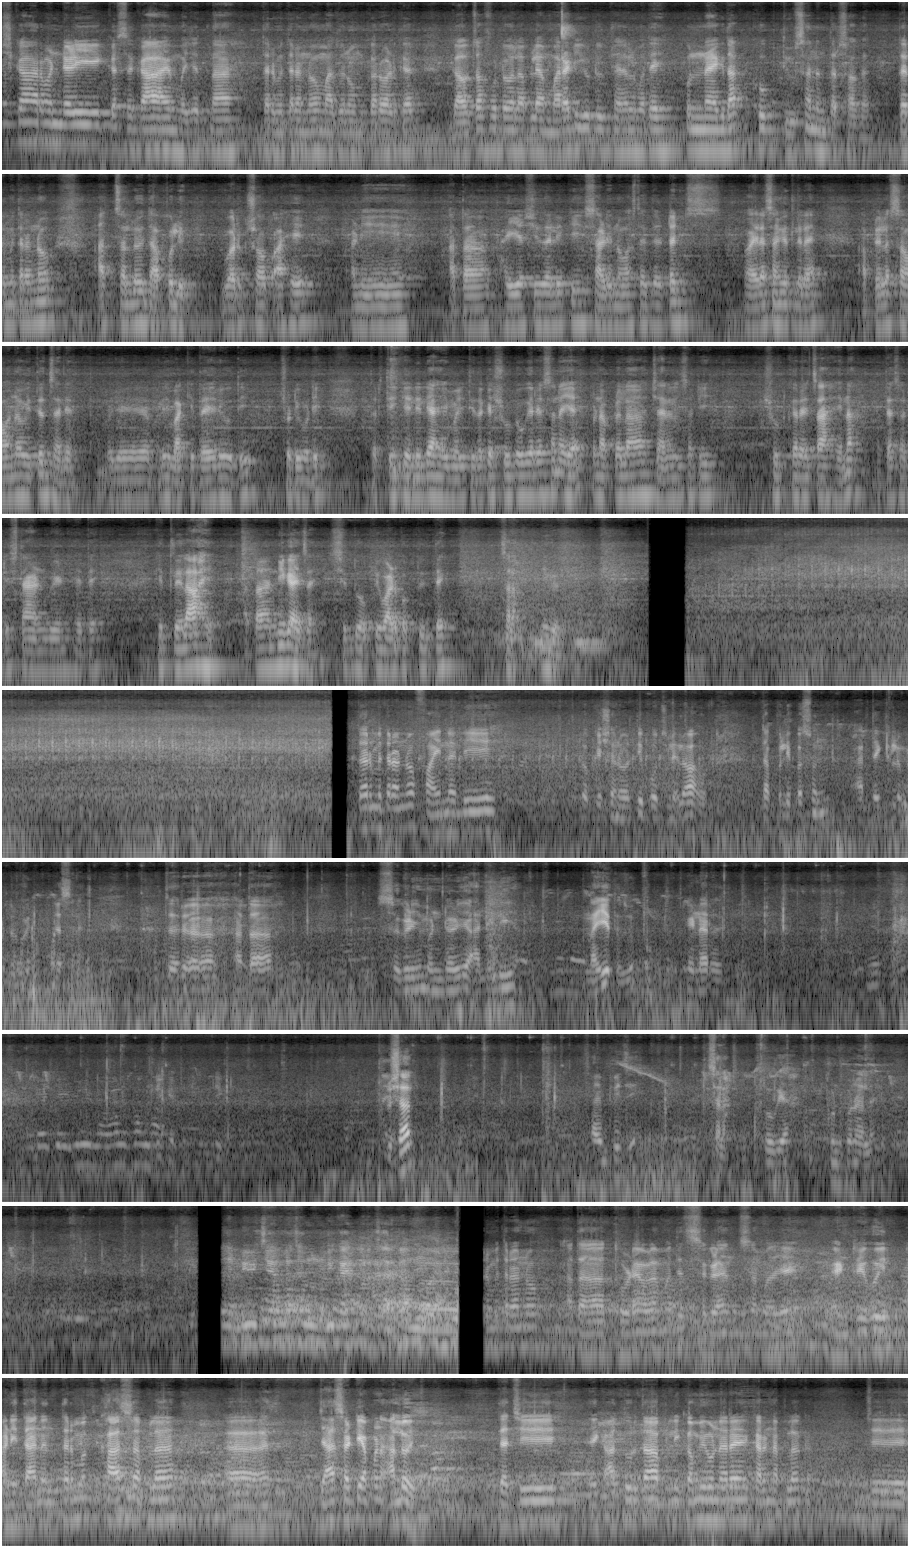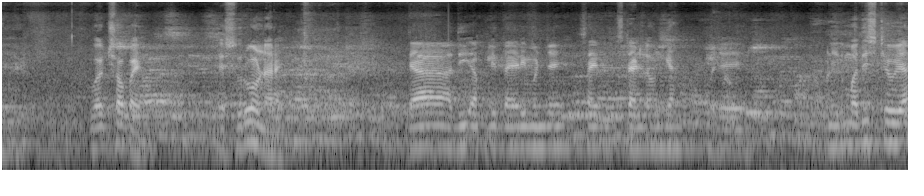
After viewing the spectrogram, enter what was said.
नमस्कार मंडळी कसं काय? मजेत ना? तर मित्रांनो माझं नाव ओमकार वाडकर. गावचा फोटो आपल्या मराठी यूट्यूब चॅनलमध्ये पुन्हा एकदा खूप दिवसानंतर स्वागत. तर मित्रांनो आज चाललो आहे दापोली. वर्कशॉप आहे आणि आता घाई अशी झाली की साडेनऊ वाजता इथे टच व्हायला सांगितलेलं आहे. आपल्याला सव्वा नऊ इथेच झालेत. म्हणजे आपली बाकी तयारी होती छोटी मोठी तर ती केलेली आहे. म्हणजे तिथं काही शूट वगैरे असं नाही आहे पण आपल्याला चॅनलसाठी शूट करायचं आहे ना? त्यासाठी स्टँड बिंड हे ते. घेतलेला आहे. आता निघायचं आहे. सिद्धू आपली वाट बघतो तिथे. चला निघू तर मित्रांनो फायनली लोकेशनवरती पोचलेलो आहोत. दापोलीपासून अर्धा एक किलोमीटर होईल. जास्त नाही तर आता सगळी मंडळी आलेली नाही आहेत अजून. येणार आहेत. विशाल साहेब बिझी चला बघूया कोण कोण आलं तर मित्रांनो आता थोड्या वेळामध्येच सगळ्यांचं म्हणजे एंट्री होईल आणि त्यानंतर मग खास आपला ज्यासाठी आपण आलो आहे त्याची एक आतुरता आपली कमी होणार आहे कारण आपलं जे वर्कशॉप आहे ते सुरू होणार आहे. त्याआधी आपली तयारी म्हणजे साईड स्टँड लावून घ्या. म्हणजे आपण इथं मध्येच ठेवूया.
